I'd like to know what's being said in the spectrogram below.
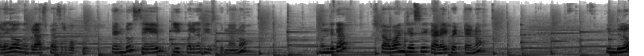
అలాగే ఒక గ్లాస్ పెసరపప్పు రెండు సేమ్ ఈక్వల్గా తీసుకున్నాను. ముందుగా స్టవ్ ఆన్ చేసి కడాయి పెట్టాను. ఇందులో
